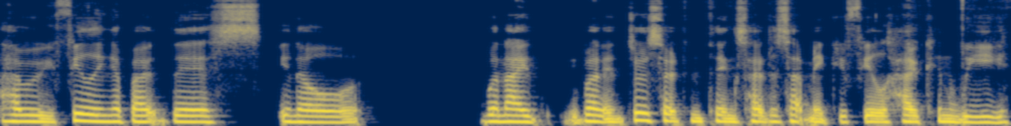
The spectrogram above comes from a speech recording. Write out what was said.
how are we feeling about this? You know, when I when I do certain things, how does that make you feel? How can we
